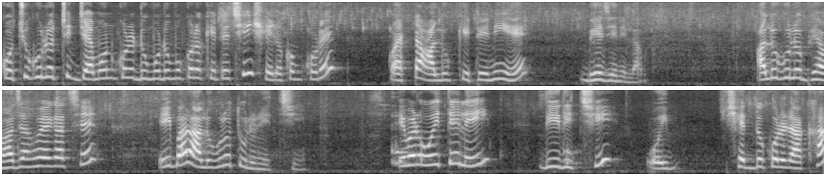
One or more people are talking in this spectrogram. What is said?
কচুগুলো ঠিক যেমন করে ডুমো ডুমো করে কেটেছি, সেরকম করে কয়েকটা আলু কেটে নিয়ে ভেজে নিলাম। আলুগুলো ভাজা হয়ে গেছে। এইবার আলুগুলো তুলে নিচ্ছি। এবার ওই তেলেই দিয়ে দিচ্ছি ওই সেদ্ধ করে রাখা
